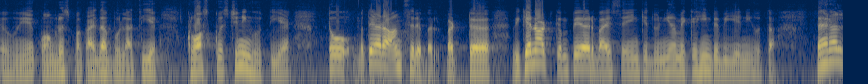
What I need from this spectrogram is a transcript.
ہوئی ہیں، کانگریس باقاعدہ بلاتی ہے کراس کوشچننگ ہوتی ہے۔ تو they are answerable but we can not compare بائی سینگ کہ دنیا میں کہیں پہ بھی یہ نہیں ہوتا۔ بہرحال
